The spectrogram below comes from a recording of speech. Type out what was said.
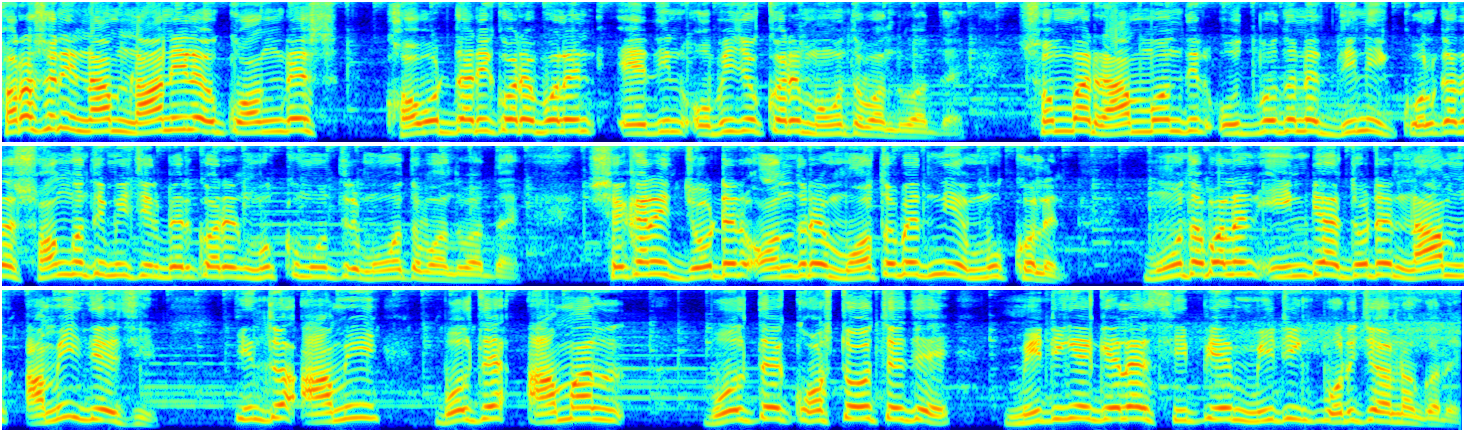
সরাসরি নাম না নিলেও কংগ্রেস খবরদারি করে বলেন এদিন অভিযোগ করেন মমতা বন্দ্যোপাধ্যায়। সোমবার রাম মন্দির উদ্বোধনের দিনই কলকাতার সংহতি মিছিল বের করেন মুখ্যমন্ত্রী মমতা বন্দ্যোপাধ্যায়। সেখানে জোটের অন্দরে মতভেদ নিয়ে মুখ খোলেন। মমতা বলেন, ইন্ডিয়া জোটের নাম আমিই দিয়েছি। কিন্তু আমি বলতে আমার বলতে কষ্ট হচ্ছে যে মিটিংয়ে গেলে সিপিএম মিটিং পরিচালনা করে।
